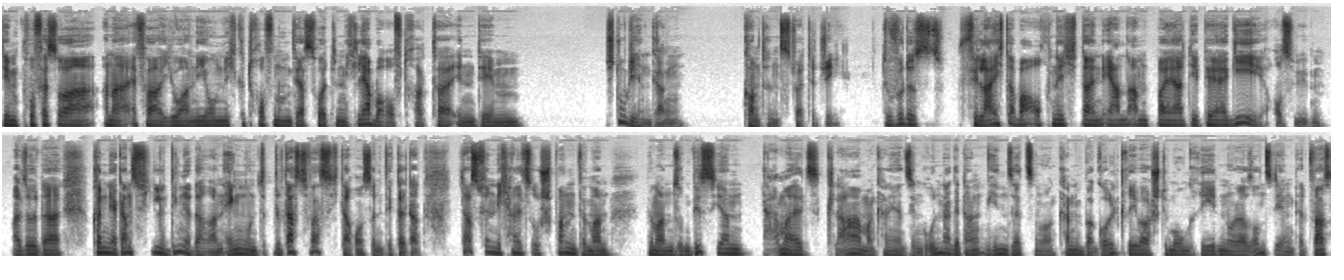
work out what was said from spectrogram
den Professor Anna Effa Joanneum nicht getroffen und wärst heute nicht Lehrbeauftragter in dem Studiengang Content Strategy. Du würdest vielleicht aber auch nicht dein Ehrenamt bei der DPRG ausüben. Also da können ja ganz viele Dinge daran hängen und das, was sich daraus entwickelt hat, das finde ich halt so spannend, wenn man, wenn man so ein bisschen damals, klar, man kann jetzt den Gründergedanken hinsetzen, man kann über Goldgräberstimmung reden oder sonst irgendetwas.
